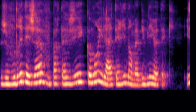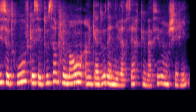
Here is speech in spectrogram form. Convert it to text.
je voudrais déjà vous partager comment il a atterri dans ma bibliothèque. Il se trouve que c'est tout simplement un cadeau d'anniversaire que m'a fait mon chéri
